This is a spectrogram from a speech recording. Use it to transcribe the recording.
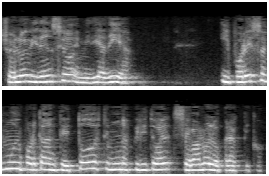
Yo lo evidencio en mi día a día. Y por eso es muy importante todo este mundo espiritual llevarlo a lo práctico.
